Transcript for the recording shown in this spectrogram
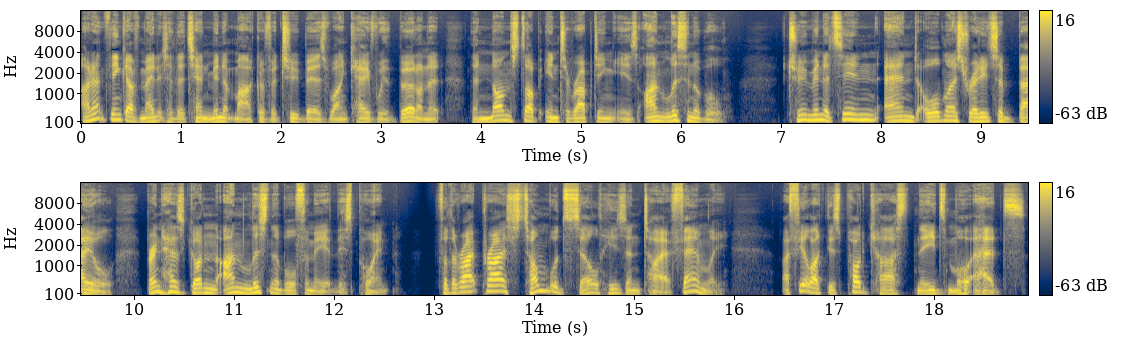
I don't think I've made it to the 10 minute mark of a Two Bears One Cave with Bird on it. The non stop interrupting is unlistenable. Two minutes in and almost ready to bail. Brent has gotten unlistenable for me at this point. For the right price, Tom would sell his entire family. I feel like this podcast needs more ads.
